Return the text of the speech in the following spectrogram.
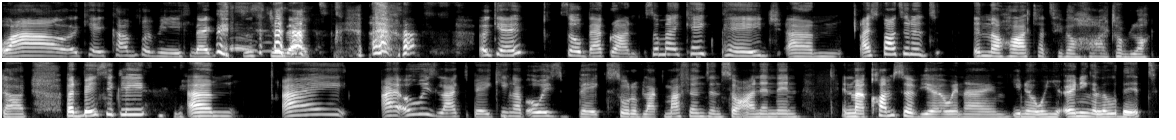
Wow. Okay, come for me. Like, just do that. okay so background so my cake page um i started it in the heart i'd say the heart of lockdown. But basically um i i always liked baking. I've always baked sort of like muffins and so on. And then in my comserve year when i'm you know when you're earning a little bit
